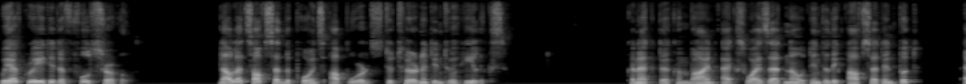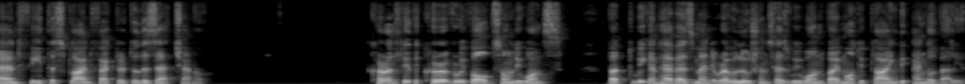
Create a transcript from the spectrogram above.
We have created a full circle. Now let's offset the points upwards to turn it into a helix. Connect the combine XYZ node into the offset input and feed the spline factor to the Z channel. Currently the curve revolves only once, but we can have as many revolutions as we want by multiplying the angle value.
